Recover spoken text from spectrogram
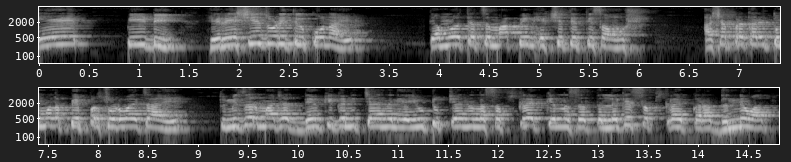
ए पी डी हे रेषीय जोडीतील कोण आहे त्यामुळं त्याचं माप एकशे तेहतीस अंश. अशा प्रकारे तुम्हाला पेपर सोडवायचा आहे. तुम्ही जर माझ्या देवकी गणित चॅनल या यूट्यूब चॅनलला सबस्क्राईब केलं नसेल तर लगेच सबस्क्राईब करा. धन्यवाद.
